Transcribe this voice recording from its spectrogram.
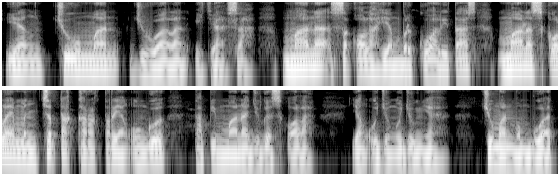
yang cuman jualan ijazah, mana sekolah yang berkualitas, mana sekolah yang mencetak karakter yang unggul, tapi mana juga sekolah yang ujung-ujungnya cuman membuat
